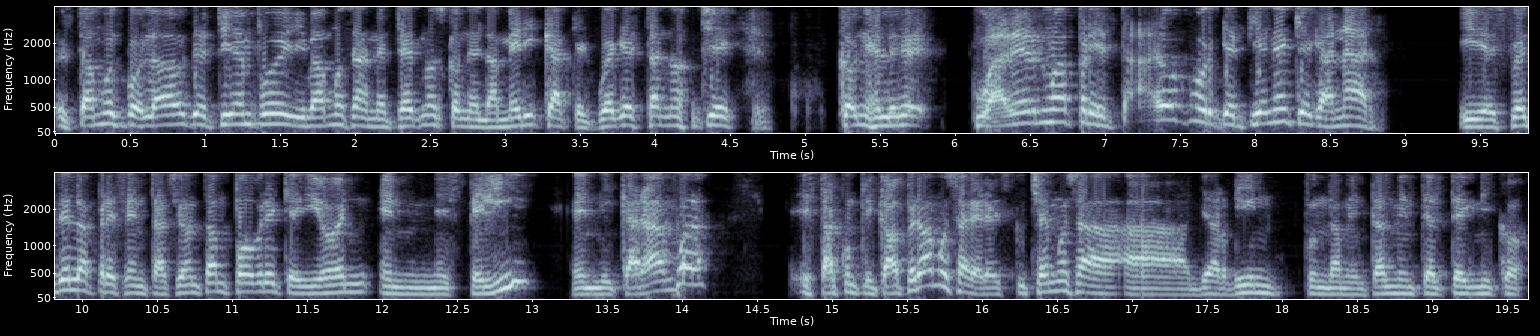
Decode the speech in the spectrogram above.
estamos volados de tiempo y vamos a meternos con el América que juega esta noche con el cuaderno apretado porque tiene que ganar y después de la presentación tan pobre que dio en, en Estelí, en Nicaragua, está complicado. Pero vamos a ver, escuchemos a, Jardín, fundamentalmente al técnico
